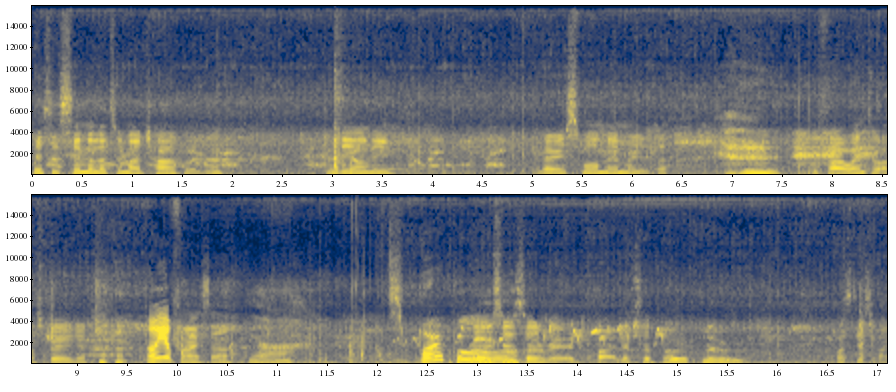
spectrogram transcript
This is similar to my childhood, huh? The only very small memories but before I went to Australia. Oh, yeah. nice, huh? Yeah. It's purple. Roses are red, violets are blue. What's this one?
